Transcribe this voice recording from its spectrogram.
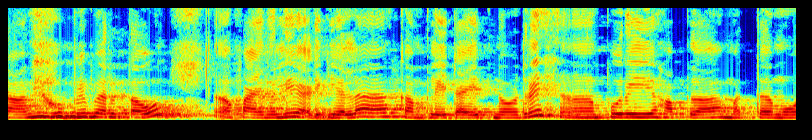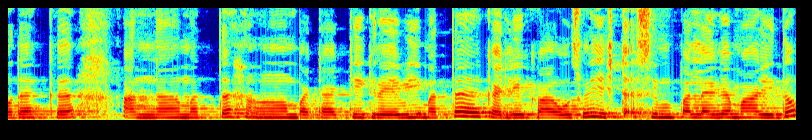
ತಾವೇ ಉಬ್ಬಿ ಬರ್ತಾವೆ. ಫೈನಲಿ ಅಡುಗೆ ಎಲ್ಲ ಕಂಪ್ಲೀಟ್ ಆಯ್ತು ನೋಡ್ರಿ. ಪುರಿ ಹಪ್ಪಳ ಮತ್ತು ಮೋದಕ್, ಅನ್ನ ಮತ್ತು ಬಟಾಟಿ, ಗ್ರೇವಿ ಮತ್ತು ಕಡ್ಲೆಕಾಳು ಉಸುಳಿ ಇಷ್ಟು ಸಿಂಪಲ್ಲಾಗೆ ಮಾಡಿದ್ದು.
